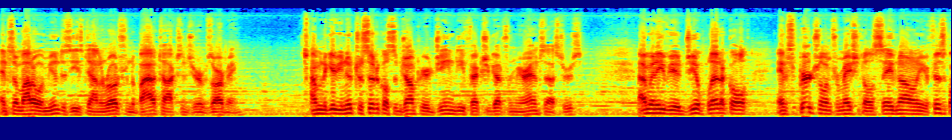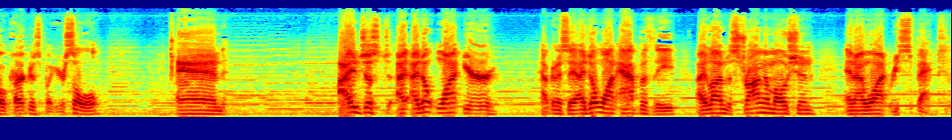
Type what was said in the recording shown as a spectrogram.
and some autoimmune disease down the road from the biotoxins you're absorbing. I'm going to give you nutraceuticals to jump your gene defects you got from your ancestors. I'm going to give you geopolitical and spiritual information that will save not only your physical carcass but your soul. And I just I, I don't want your how can I say I don't want apathy. I want a strong emotion and I want respect.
